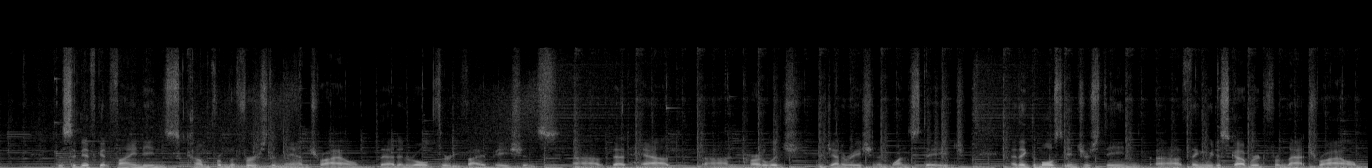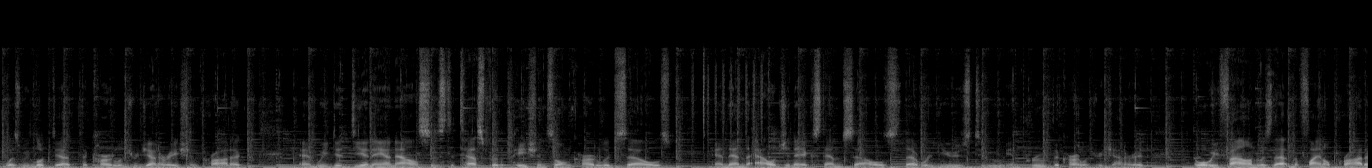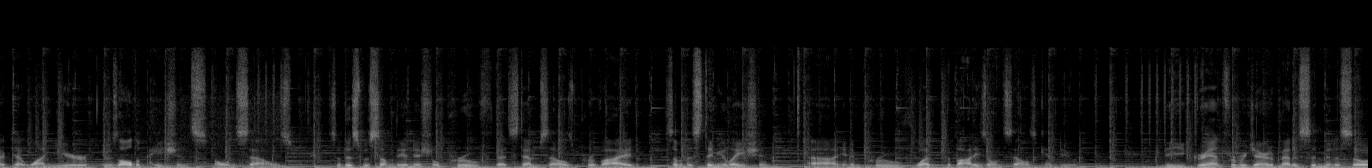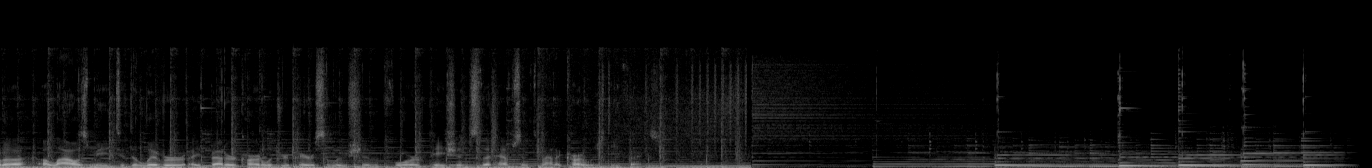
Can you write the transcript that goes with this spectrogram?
The significant findings come from the first in man trial that enrolled 35 patients uh, that had um, cartilage regeneration in one stage. I think the most interesting uh, thing we discovered from that trial was we looked at the cartilage regeneration product and we did DNA analysis to test for the patient's own cartilage cells and then the allogeneic stem cells that were used to improve the cartilage regenerate. And what we found was that in the final product at one year, it was all the patient's own cells. So this was some of the initial proof that stem cells provide some of the stimulation uh, and improve what the body's own cells can do. The grant from Regenerative Medicine Minnesota allows me to deliver a better cartilage repair solution for patients that have symptomatic cartilage defects.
